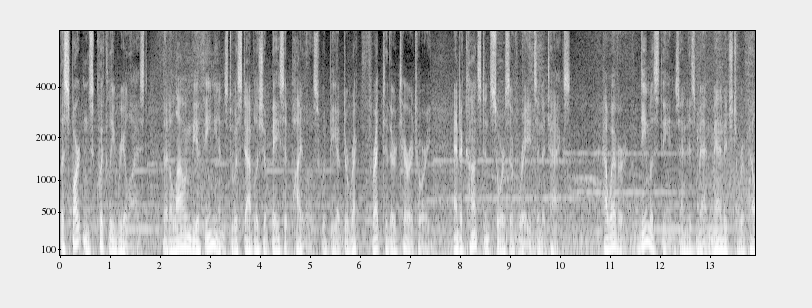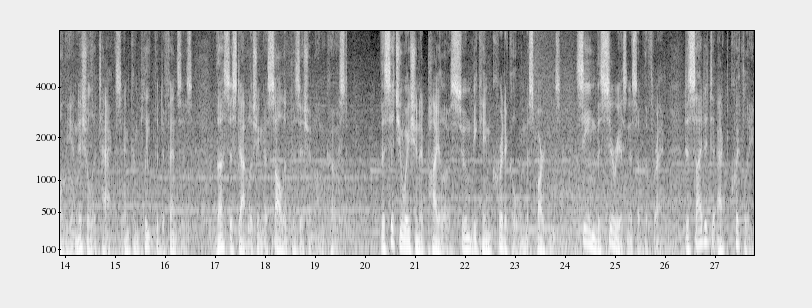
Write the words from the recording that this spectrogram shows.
The Spartans quickly realized that allowing the Athenians to establish a base at Pylos would be a direct threat to their territory and a constant source of raids and attacks. However, Demosthenes and his men managed to repel the initial attacks and complete the defenses, thus establishing a solid position on the coast. The situation at Pylos soon became critical when the Spartans, seeing the seriousness of the threat, decided to act quickly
